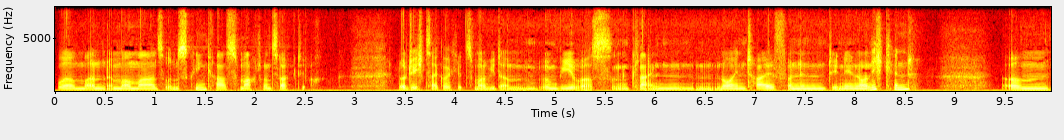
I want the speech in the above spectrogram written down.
wo man immer mal so einen Screencast macht und sagt, ach, Leute, ich zeige euch jetzt mal wieder irgendwie was, einen kleinen neuen Teil von den, den ihr noch nicht kennt. Ähm,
